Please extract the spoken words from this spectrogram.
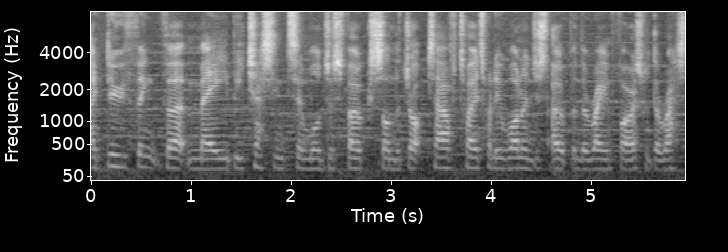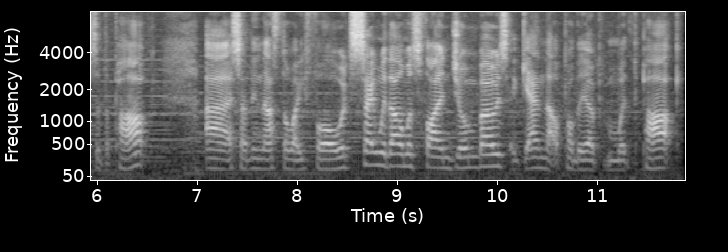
I do think that maybe Chessington will just focus on the drop tower for 2021 and just open the rainforest with the rest of the park. Uh, so I think that's the way forward. Same with Elmer's Flying Jumbos. Again, that'll probably open with the park.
